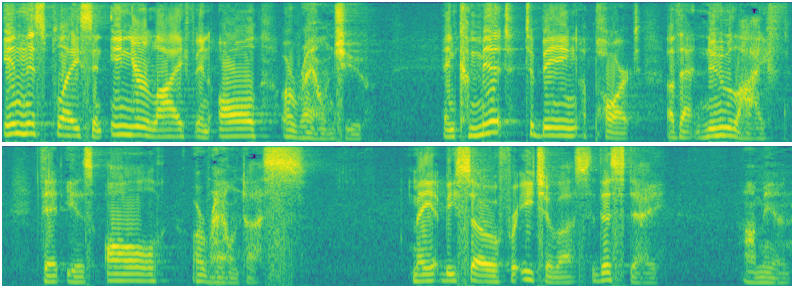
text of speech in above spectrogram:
in this place and in your life and all around you. And commit to being a part of that new life that is all around us. May it be so for each of us this day. Amen.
